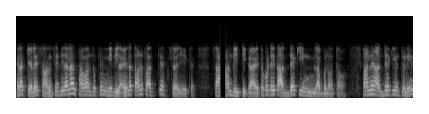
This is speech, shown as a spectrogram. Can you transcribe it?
එහෙනම් කෙලෙස් සංසිඳිලා නම් තමන් දුකෙන් මිදිලා. එහෙනම් තමන් ප්‍රත්‍යක්ෂයි ඒක. සාන්දිටිකයි. එතකොට ඒක අත්දැකීම් ලබනවා තමයි. අනේ අත්දැකීම් තුළින්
